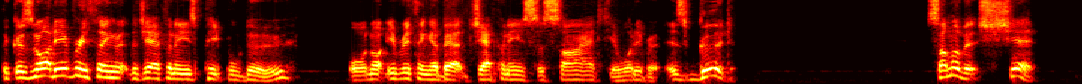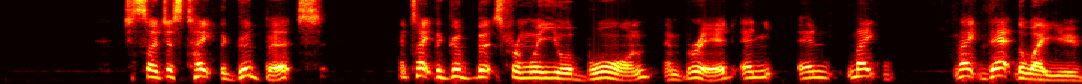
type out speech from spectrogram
because not everything that the Japanese people do, or not everything about Japanese society or whatever, is good. Some of it's shit. So just take the good bits and take the good bits from where you were born and bred and and make make that the way you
